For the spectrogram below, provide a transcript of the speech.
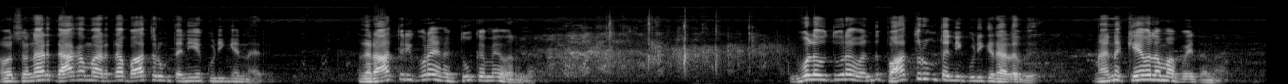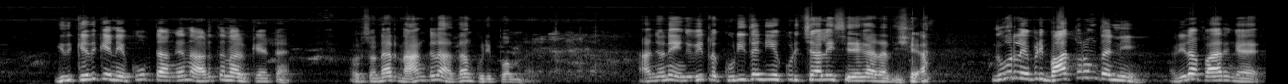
அவர் சொன்னார் தாகமாக இருந்தால் பாத்ரூம் தண்ணியை குடிங்கன்னாரு. அந்த ராத்திரி பூரா எனக்கு தூக்கமே வரல. இவ்வளவு தூரம் வந்து பாத்ரூம் தண்ணி குடிக்கிற அளவு நான் என்ன கேவலமாக போயிட்டேன்? நான் இதுக்கு எதுக்கு என்னை கூப்பிட்டாங்கன்னு அடுத்த நாள் கேட்டேன். அவர் சொன்னார் நாங்களும் அதான் குடிப்போம்னு நான் சொன்னேன் எங்கள் வீட்டில் குடி தண்ணியை குடித்தாலே சேகாதாதியா? இந்த ஊரில் எப்படி பாத்ரூம் தண்ணி? அப்படின்னா பாருங்க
